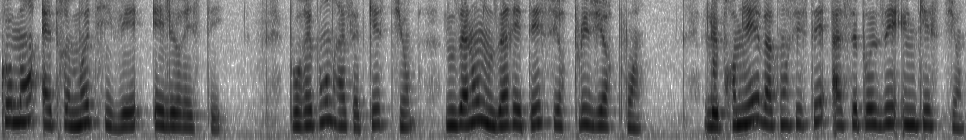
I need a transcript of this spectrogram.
Comment être motivé et le rester? Pour répondre à cette question, nous allons nous arrêter sur plusieurs points. Le premier va consister à se poser une question,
